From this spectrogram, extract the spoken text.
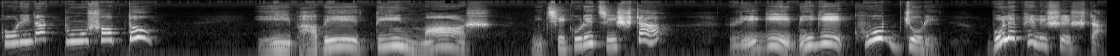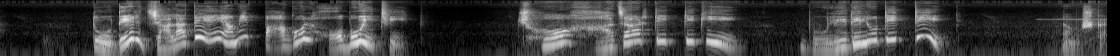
করে না টু শব্দ। এইভাবে তিন মাস মিছে করে চেষ্টা, রেগে মেগে খুব জোরে বলে ফেলি শেষটা। তোদের জ্বালাতে আমি পাগল হবই ঠিক। ছ হাজার টিকটিকি। বলে দিল টিকটিক। নমস্কার।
